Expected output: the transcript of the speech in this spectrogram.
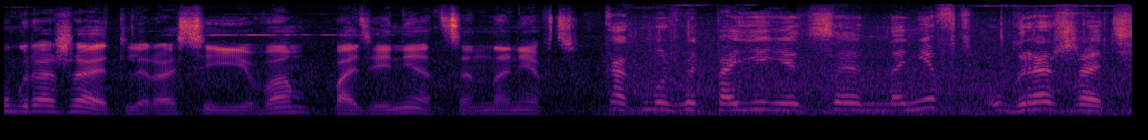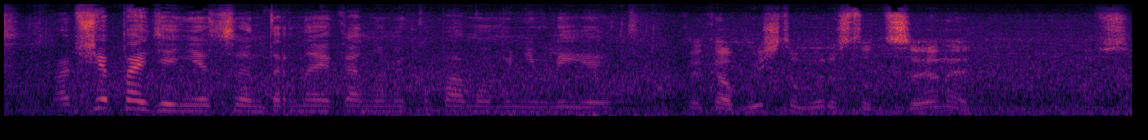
Угрожает ли России и вам падение цен на нефть? Как может быть падение цен на нефть угрожать? Вообще падение цен на экономику, по-моему, не влияет. Как обычно, вырастут цены, а все.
